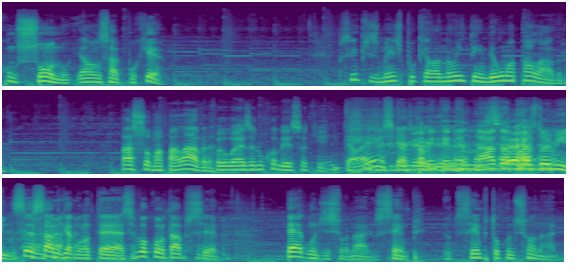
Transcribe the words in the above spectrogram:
com sono e ela não sabe por quê? Simplesmente porque ela não entendeu uma palavra. Passou uma palavra? Foi o Wesley no começo aqui. Então é isso que Eu Dormiu, tava né? entendendo nada, quase dormindo. Você sabe o que acontece? Eu vou contar para você. Pega um dicionário, sempre. Eu sempre tô com dicionário.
